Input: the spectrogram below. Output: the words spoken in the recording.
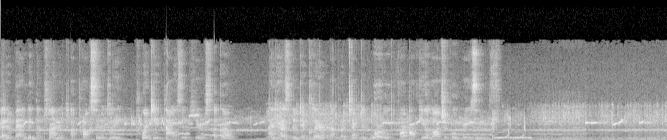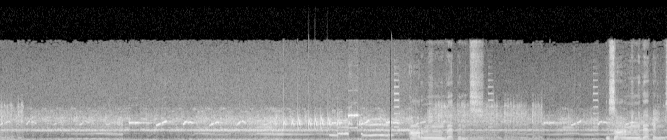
that abandoned the planet approximately 20,000 years ago and has been declared a protected world for archaeological reasons. Arming weapons. Disarming weapons.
